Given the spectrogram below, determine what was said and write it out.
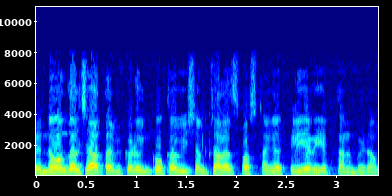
రెండు వందల శాతం. ఇక్కడ ఇంకొక విషయం చాలా స్పష్టంగా క్లియర్ చెప్తాను మేడం.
